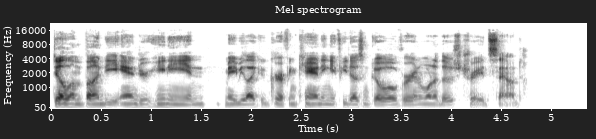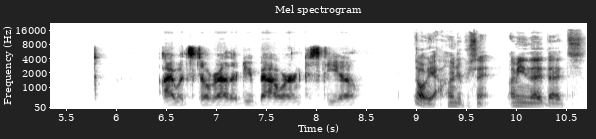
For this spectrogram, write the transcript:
Dylan Bundy, Andrew Heaney, and maybe like a Griffin Canning if he doesn't go over in one of those trades sound? I would still rather do Bauer and Castillo. Oh yeah, hundred percent. I mean that that's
